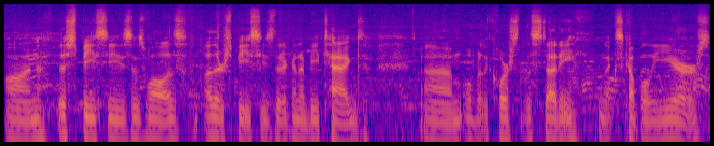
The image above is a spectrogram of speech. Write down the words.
on this species as well as other species that are going to be tagged um, over the course of the study the next couple of years.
